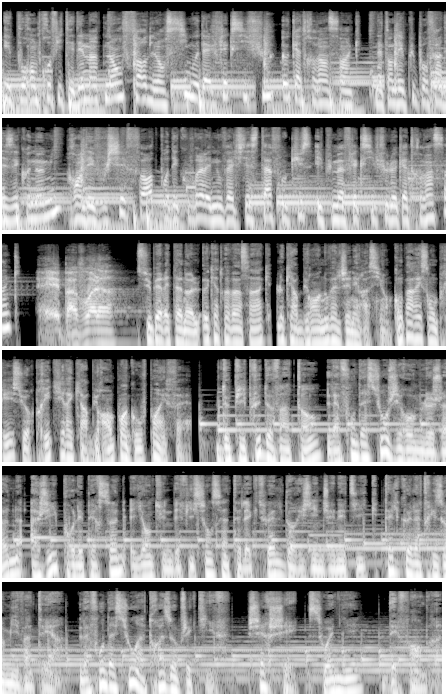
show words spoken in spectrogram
Et pour en profiter dès maintenant, Ford lance 6 modèles FlexiFuel E85. N'attendez plus pour faire des économies Rendez-vous chez Ford pour découvrir les nouvelles Fiesta Focus et Puma FlexiFuel E85. Eh ben voilà. Super éthanol E85, le carburant nouvelle génération. Comparez son prix sur prix-carburant.gouv.fr. Depuis plus de 20 ans, la Fondation Jérôme Lejeune agit pour les personnes ayant une déficience intellectuelle d'origine génétique, telle que la trisomie 21. La Fondation a trois objectifs. Chercher, soigner, défendre.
